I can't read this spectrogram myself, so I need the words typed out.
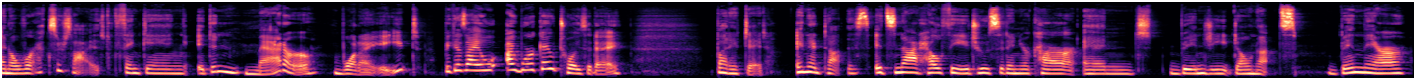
and over exercised, thinking it didn't matter what I ate because I, I work out twice a day. But it did. And it does. It's not healthy to sit in your car and binge eat donuts. Been there,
